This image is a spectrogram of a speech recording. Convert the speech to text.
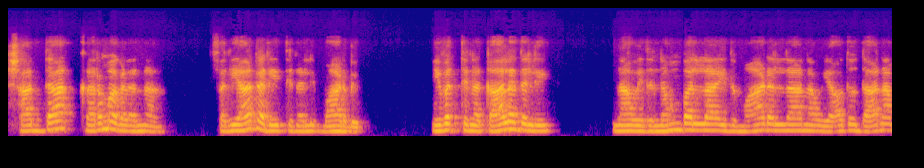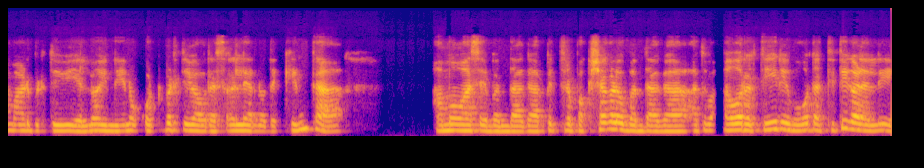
ಶ್ರದ್ಧಾ ಕರ್ಮಗಳನ್ನ ಸರಿಯಾದ ರೀತಿಯಲ್ಲಿ ಮಾಡ್ಬೇಕು. ಇವತ್ತಿನ ಕಾಲದಲ್ಲಿ ನಾವು ಇದು ನಂಬಲ್ಲ, ಇದು ಮಾಡಲ್ಲ, ನಾವು ಯಾವ್ದೋ ದಾನ ಮಾಡ್ಬಿಡ್ತೀವಿ, ಎಲ್ಲೋ ಇನ್ನೇನೋ ಕೊಟ್ಬಿಡ್ತೀವಿ ಅವ್ರ ಹೆಸರಲ್ಲಿ ಅನ್ನೋದಕ್ಕಿಂತ ಅಮಾವಾಸ್ಯೆ ಬಂದಾಗ, ಪಿತೃಪಕ್ಷಗಳು ಬಂದಾಗ, ಅಥವಾ ಅವರು ತೀರಿ ಹೋದ ತಿಥಿಗಳಲ್ಲಿ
